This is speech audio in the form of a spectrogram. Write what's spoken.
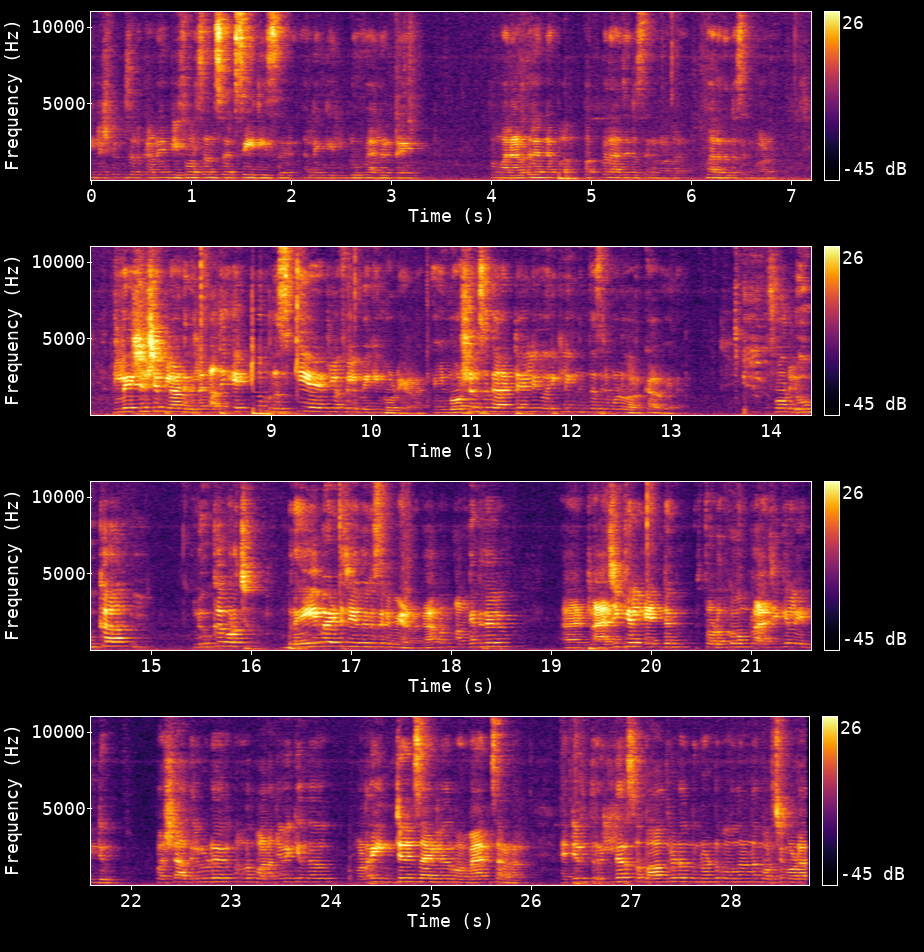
ഇംഗ്ലീഷ് ഫിലിംസ് എടുക്കുകയാണെങ്കിൽ ബിഫോർ സൺസെറ്റ് സീരീസ് അല്ലെങ്കിൽ ബ്ലൂ വാലന്റൈൻ ഇപ്പം മലയാളത്തിൽ തന്നെ പത്മരാജന്റെ സിനിമകൾ ഭരതന്റെ സിനിമകൾ റിലേഷൻഷിപ്പിലാണ് ഇതിൽ അത് ഏറ്റവും റിസ്കി ആയിട്ടുള്ള ഫിലിം മേക്കിംഗ് കൂടിയാണ്. ഇമോഷൻസ് കറക്റ്റ് ആയില്ലെങ്കിൽ ഒരിക്കലും ഇങ്ങനത്തെ സിനിമകൾ വർക്ക് ആവില്ല. ഫോർ ലൂക്ക ലൂക്ക കുറച്ച് ബ്രേവ് ആയിട്ട് ചെയ്തൊരു സിനിമയാണ്. കാരണം അങ്ങനത്തെ ഒരു ട്രാജിക്കൽ എൻഡും തുടക്കവും ട്രാജിക്കൽ എൻഡും പക്ഷെ അതിലൂടെ നമ്മൾ പറഞ്ഞു വെക്കുന്നത് വളരെ ഇന്റൻസ് ആയിട്ടുള്ള റൊമാൻസ് ആണ്. അതിന്റെ ഒരു ത്രില്ലർ സ്വഭാവത്തിലൂടെ മുന്നോട്ട് പോകുന്നതാണ് കുറച്ചും കൂടെ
